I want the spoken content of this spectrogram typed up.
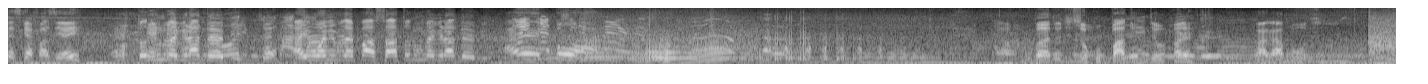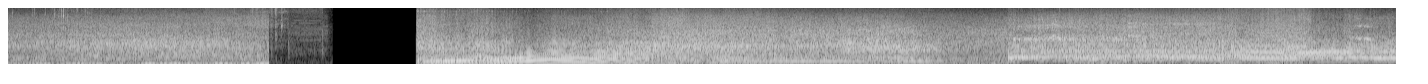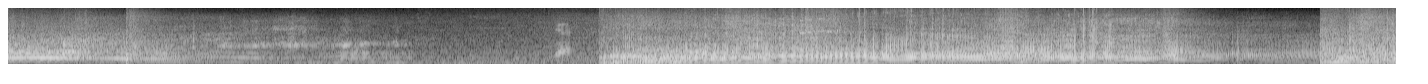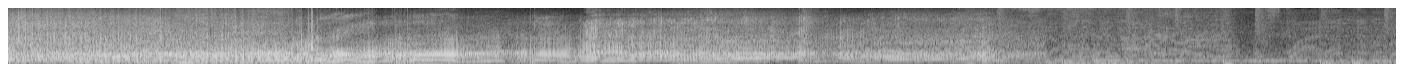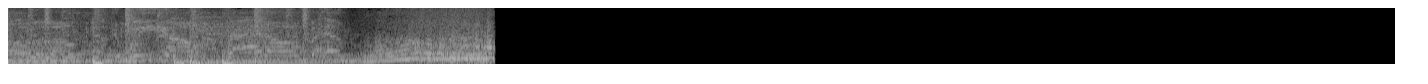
vocês querem fazer aí? Todo mundo vai virar dub. Aí o ônibus vai passar, todo mundo vai virar dub. Aê, porra! É um bando de desocupado, meu Deus, olha. Vagabundos.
